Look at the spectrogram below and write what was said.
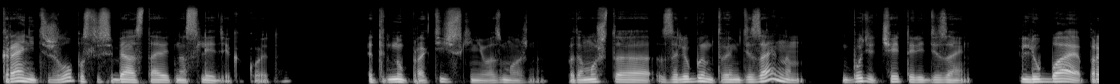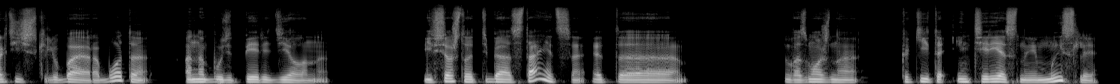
крайне тяжело после себя оставить наследие какое-то. Это, ну, практически невозможно. Потому что за любым твоим дизайном будет чей-то редизайн. Любая, практически любая работа, она будет переделана. И все, что от тебя останется, это, возможно, какие-то интересные мысли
